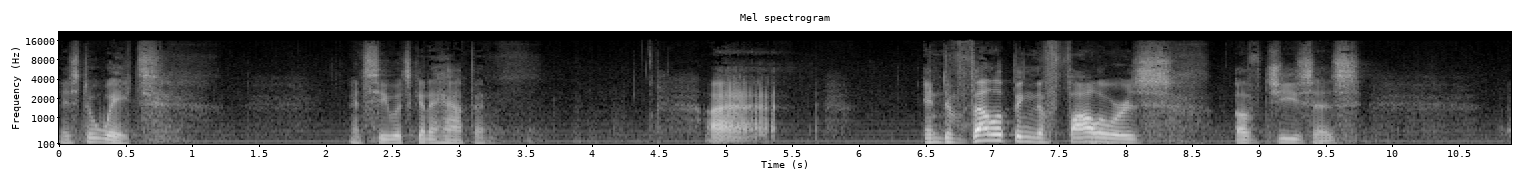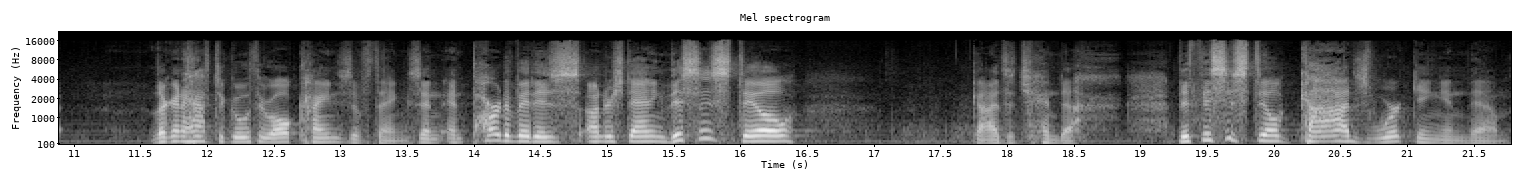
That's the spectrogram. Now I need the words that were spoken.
is to wait and see what's going to happen. Uh, in developing the followers of Jesus, they're going to have to go through all kinds of things. And, and part of it is understanding this is still God's agenda, that this is still God's working in them.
